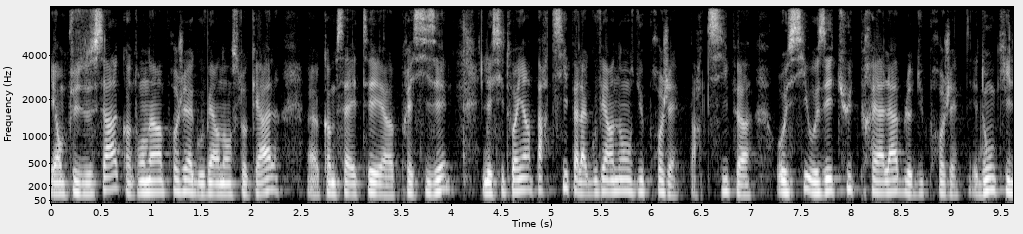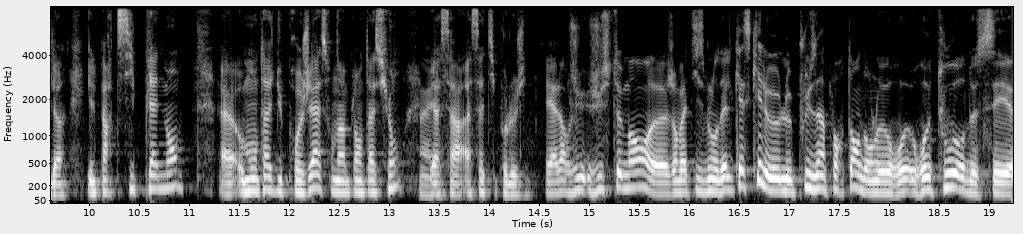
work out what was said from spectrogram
Et en plus de ça, quand on a un projet à gouvernance locale, comme ça a été précisé, les citoyens participent à la gouvernance du projet, participent aussi aux études préalables du projet. Et donc, ils, ils participent pleinement au montage du projet, à son implantation et à sa, à sa, typologie. Et alors, justement, Jean-Baptiste Blondel, qu'est-ce qui est le, plus important dans le retour de ces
